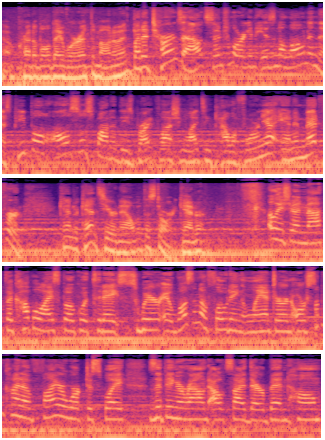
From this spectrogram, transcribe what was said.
how credible they were at the moment. But it turns out Central Oregon isn't alone in this. People also spotted these bright flashing lights in California and in Medford. Kendra Kent's here now with the story. Kendra. Alicia and Matt, the couple I spoke with today swear it wasn't a floating lantern or some kind of firework display zipping around outside their Bend home.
